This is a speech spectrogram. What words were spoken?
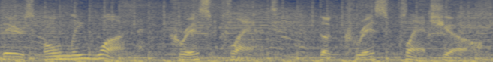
There's only one Chris Plante. The Chris Plante Show.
